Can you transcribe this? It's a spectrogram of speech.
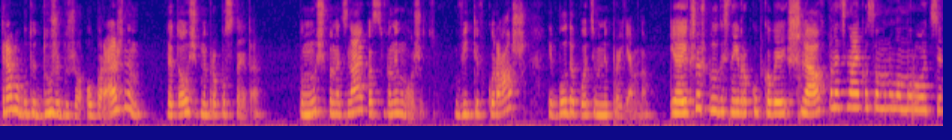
треба бути дуже-дуже обережним для того, щоб не пропустити. Тому що Панатінайкос вони можуть війти в кураж і буде потім неприємно. І Якщо ж подивитися на єврокубковий шлях Панатінайкоса в минулому році,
